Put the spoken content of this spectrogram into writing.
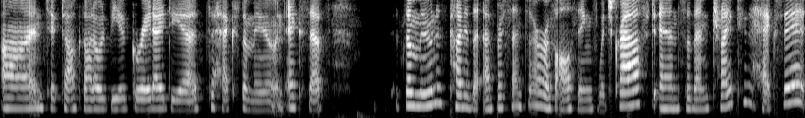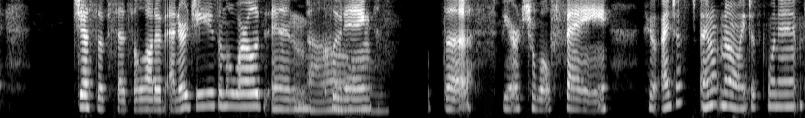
on TikTok thought it would be a great idea to hex the moon, except the moon is kind of the epicenter of all things witchcraft, and so then trying to hex it just upsets a lot of energies in the world, including oh. the spiritual fae, who I just, I don't know, I just wouldn't.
